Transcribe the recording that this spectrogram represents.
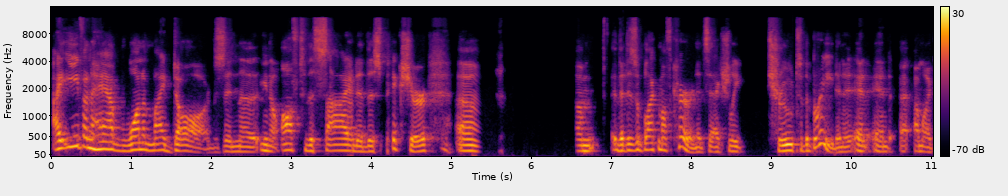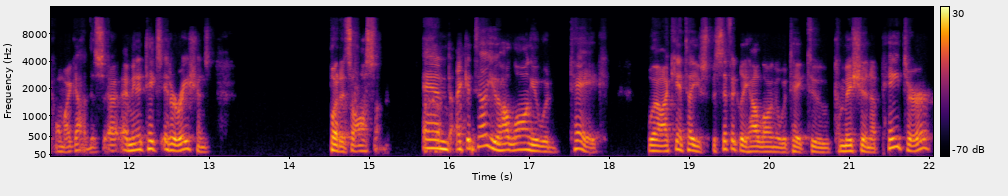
I even have one of my dogs in the, you know, off to the side of this picture. Um, um, that is a black mouth cur, and it's actually true to the breed. And and and I'm like, oh my god, this. I mean, it takes iterations, but it's awesome. And I can tell you how long it would take well, I can't tell you specifically how long it would take to commission a painter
